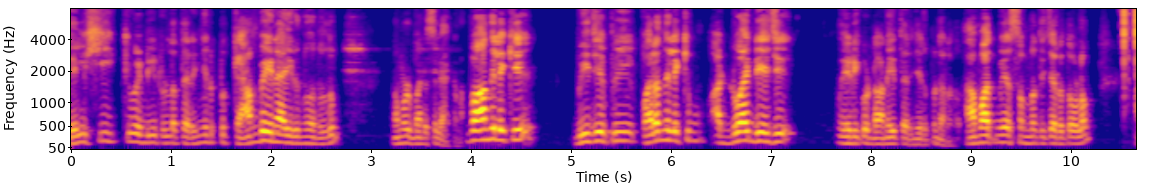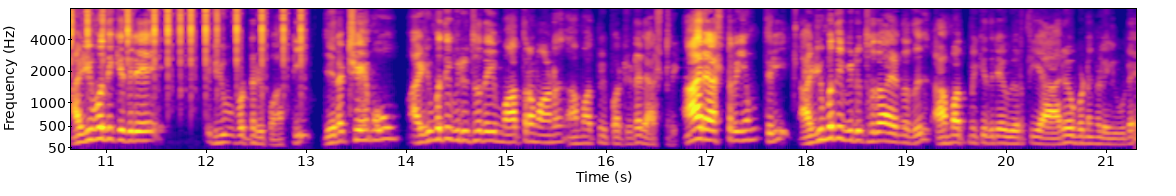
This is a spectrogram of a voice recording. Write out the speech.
ഡൽഹിക്ക് വേണ്ടിയിട്ടുള്ള തെരഞ്ഞെടുപ്പ് ക്യാമ്പയിൻ ആയിരുന്നു എന്നതും നമ്മൾ മനസ്സിലാക്കണം. അപ്പോൾ ആ നിലയ്ക്ക് ബി ജെ പി പല നിലയ്ക്കും അഡ്വാന്റേജ് നേടിക്കൊണ്ടാണ് ഈ തെരഞ്ഞെടുപ്പ് നടന്നത്. ആം ആദ്മിയെ സംബന്ധിച്ചിടത്തോളം അഴിമതിക്കെതിരെ രൂപപ്പെട്ട ഒരു പാർട്ടി ജനക്ഷേമവും അഴിമതി വിരുദ്ധതയും മാത്രമാണ് ആം ആദ്മി പാർട്ടിയുടെ രാഷ്ട്രീയം. ആ രാഷ്ട്രീയത്തിൽ അഴിമതി വിരുദ്ധത എന്നത് ആം ആദ്മിക്കെതിരെ ഉയർത്തിയ ആരോപണങ്ങളിലൂടെ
